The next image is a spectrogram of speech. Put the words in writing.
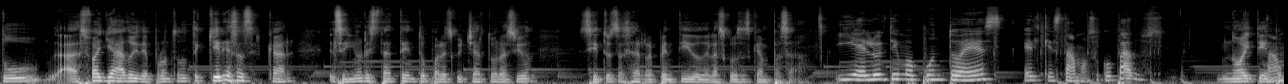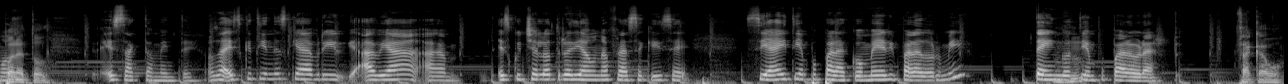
tú has fallado y de pronto no te quieres acercar, el Señor está atento para escuchar tu oración si tú estás arrepentido de las cosas que han pasado. Y el último punto es el que estamos ocupados. No hay tiempo para todo. Exactamente. O sea, es que tienes que abrir. Había. escuché el otro día una frase que dice: si hay tiempo para comer y para dormir, tengo tiempo para orar. Se acabó.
